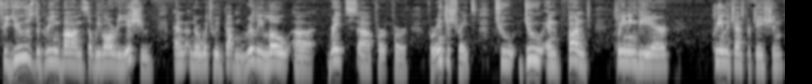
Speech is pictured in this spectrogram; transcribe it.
to use the green bonds that we've already issued and under which we've gotten really low uh, rates uh, for, for, for interest rates to do and fund cleaning the air, clean the transportation,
